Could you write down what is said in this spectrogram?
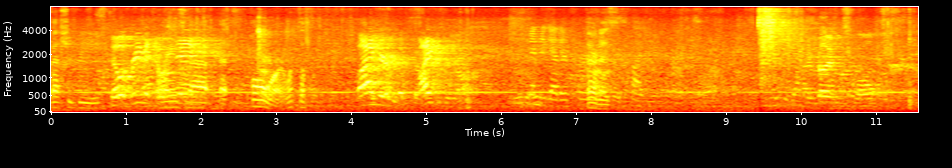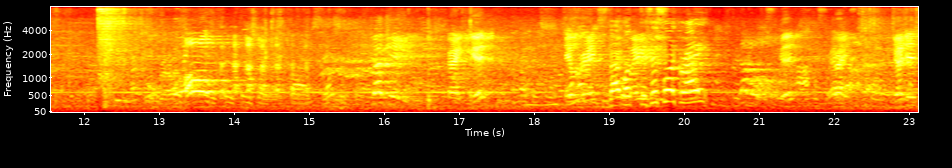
That should be No agreement. Raise that at four. What the? F- Fighters. Fight. We've been together for There it is. five. Your brothers small. Halt. Judges. All right, you good? Tables ready? does that look? Does this look right? Good? All right. Judges?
